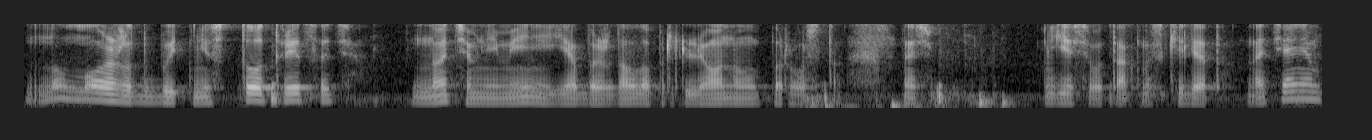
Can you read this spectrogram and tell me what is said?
ну, может быть, не 130, но, тем не менее, я бы ждал определенного роста. То есть, если вот так мы скелет натянем,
